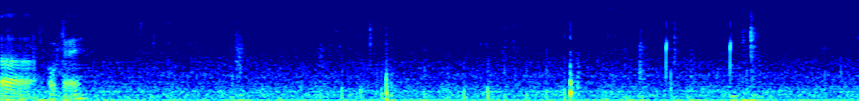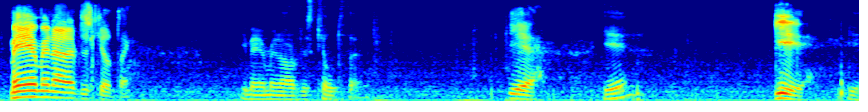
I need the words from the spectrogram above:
Uh, okay. may or may not have just killed thing. You may or may not have just killed thing. Yeah. Yeah? Yeah. Yeah.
